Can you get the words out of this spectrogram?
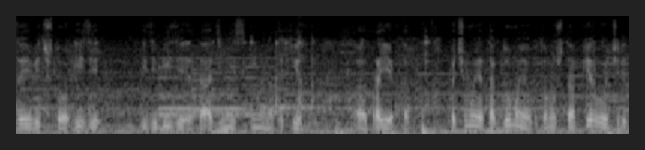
заявить, что Easy, Easy Busy это один из именно таких э, проектов. Почему я так думаю? Потому что в первую очередь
